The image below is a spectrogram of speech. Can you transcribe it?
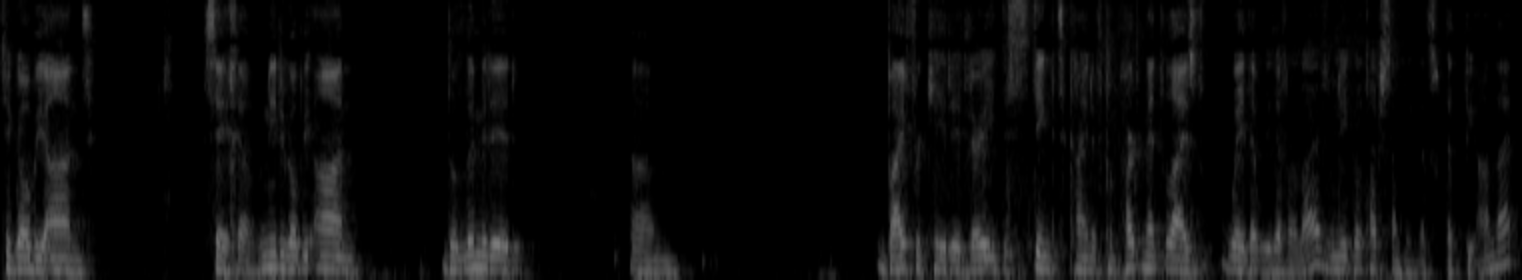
to go beyond seichel. We need to go beyond the limited, um, bifurcated, very distinct kind of compartmentalized way that we live our lives. We need to go touch something that's that's beyond that,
